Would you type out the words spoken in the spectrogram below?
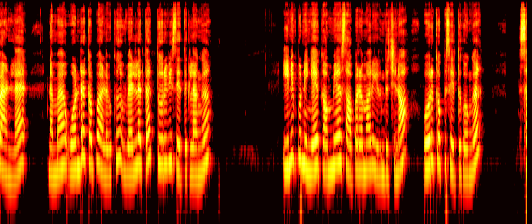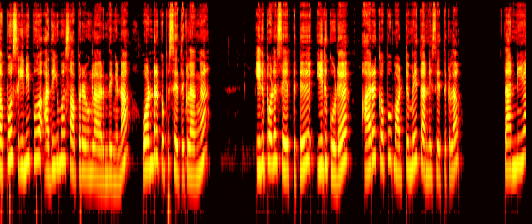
பேனில் நம்ம ஒன்றரை கப்பு அளவுக்கு வெள்ளத்தை துருவி சேர்த்துக்கலாங்க. இனிப்பு நீங்கள் கம்மியாக சாப்பிட்ற மாதிரி இருந்துச்சுன்னா ஒரு கப்பு சேர்த்துக்கோங்க. சப்போஸ் இனிப்பு அதிகமாக சாப்பிட்றவங்களா இருந்தீங்கன்னா ஒன்றரை கப்பு சேர்த்துக்கலாங்க. இது போல் சேர்த்துட்டு இது கூட அரை கப்பு மட்டுமே தண்ணி சேர்த்துக்கலாம். தண்ணியே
